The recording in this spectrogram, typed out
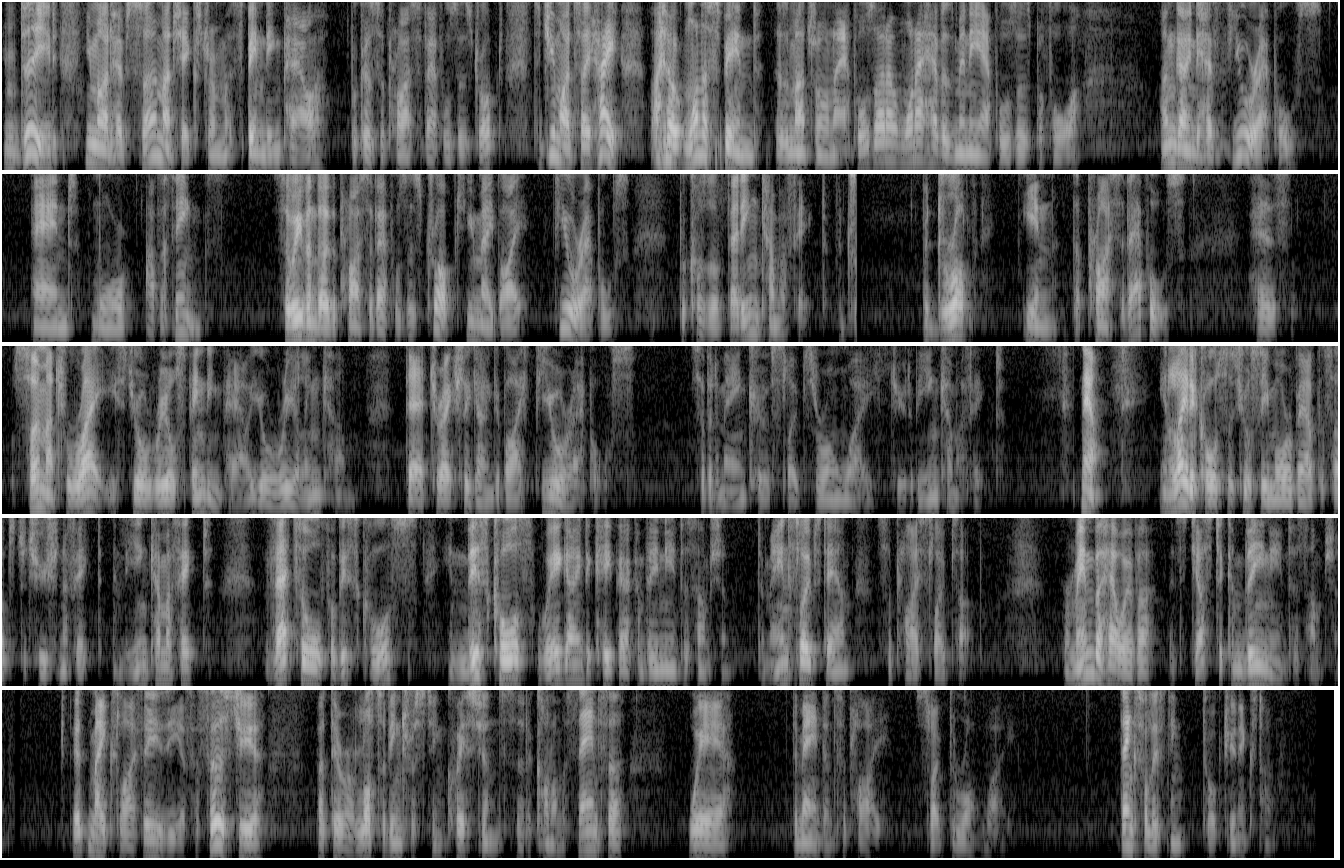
Indeed, you might have so much extra spending power because the price of apples has dropped, that you might say, hey, I don't want to spend as much on apples. I don't want to have as many apples as before. I'm going to have fewer apples and more other things. So even though the price of apples has dropped, you may buy fewer apples because of that income effect. The drop in the price of apples has so much raised your real spending power, your real income, that you're actually going to buy fewer apples so the demand curve slopes the wrong way due to the income effect. Now, in later courses you'll see more about the substitution effect and the income effect. That's all for this course. In this course we're going to keep our convenient assumption. Demand slopes down, supply slopes up. Remember, however, it's just a convenient assumption. It makes life easier for first year, but there are lots of interesting questions that economists answer where demand and supply slope the wrong way. Thanks for listening. Talk to you next time.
